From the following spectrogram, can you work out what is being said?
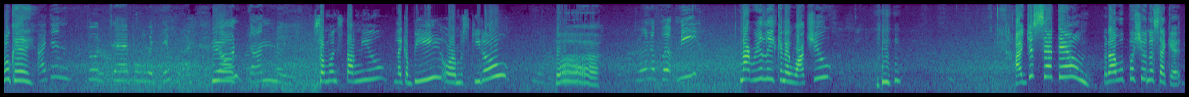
Okay. I didn't do that with this one. Yeah. Don't done me. Someone stung you? Like a bee or a mosquito? Ugh. You wanna put me? Not really. Can I watch you? I just sat down, but I will push you in a second.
